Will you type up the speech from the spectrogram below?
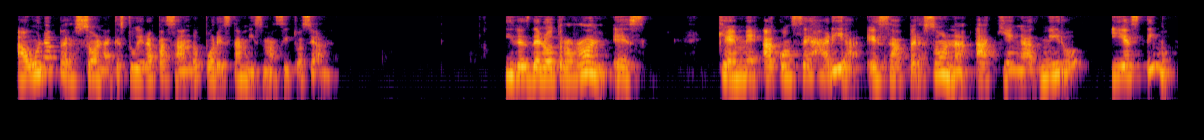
a una persona que estuviera pasando por esta misma situación? Y desde el otro rol es, ¿qué me aconsejaría esa persona a quien admiro y estimo?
